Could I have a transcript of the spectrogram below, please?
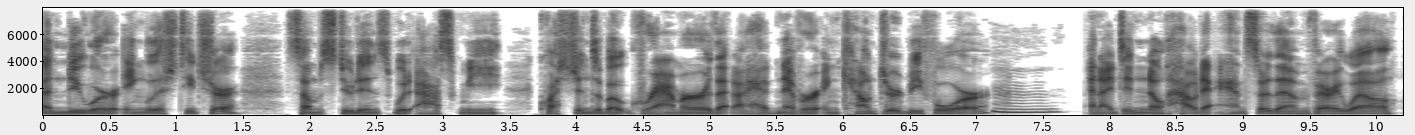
a newer English teacher, some students would ask me questions about grammar that I had never encountered before, mm. and I didn't know how to answer them very well.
